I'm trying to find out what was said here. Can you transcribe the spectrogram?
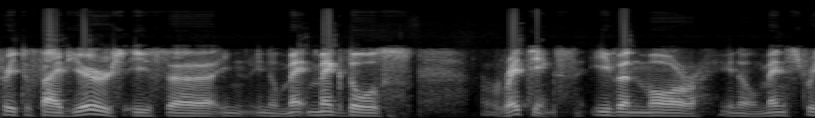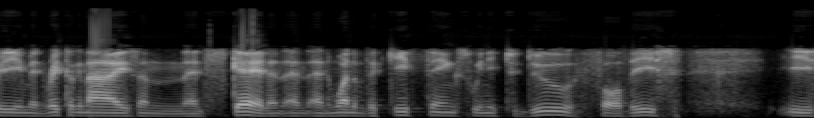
three to five years is, uh, in, you know, make, make those ratings even more, you know, mainstream and recognized and, and scale. And, and, and one of the key things we need to do for this is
